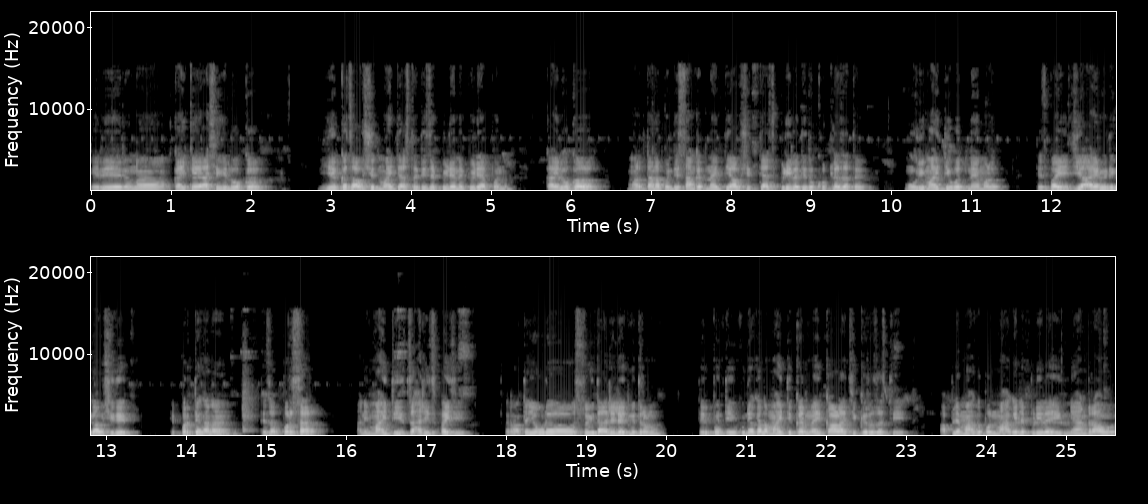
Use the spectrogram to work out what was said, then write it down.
करिअरनं काही काही असे लोक एकच औषध माहिती असतं त्याच्या पिढ्यानं पिढ्या. पण काही लोक मरताना पण ते सांगत नाहीत ते औषध त्याच पिढीला तिथं खुटलं जातं. मोहरी माहिती होत नाही मुळं तेच पाहिजे जी आयुर्वेदिक औषध आहेत ते प्रत्येकानं त्याचा प्रसार आणि माहिती झालीच पाहिजे. कारण आता एवढं सुविधा आलेल्या आहेत मित्रांनो तरी पण ती कुणाकाला माहिती करणं ही काळाची गरज असते. आपल्या मागं पण महागल्या पिढीला हे ज्ञान राहावं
